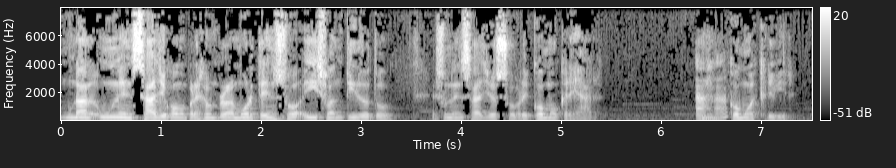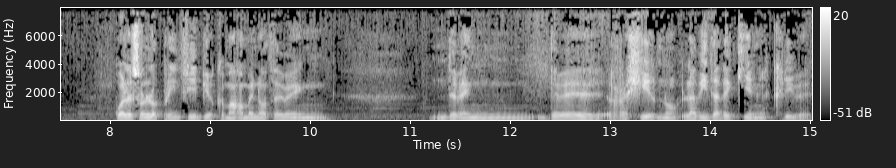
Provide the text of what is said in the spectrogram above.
una- un ensayo como por ejemplo La muerte en su- y su antídoto es un ensayo sobre cómo crear, Ajá. cómo escribir, cuáles son los principios que más o menos deben deben debe regir ¿no? la vida de quien escribe.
